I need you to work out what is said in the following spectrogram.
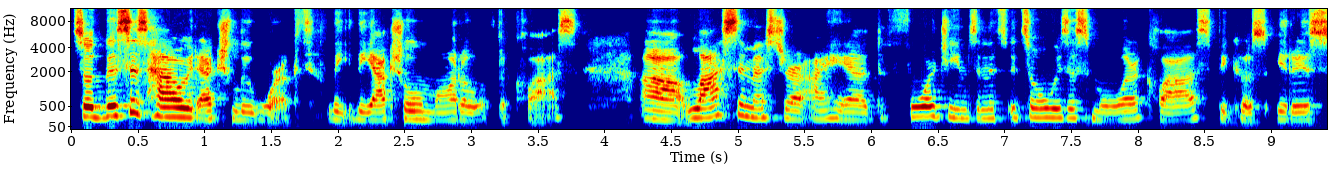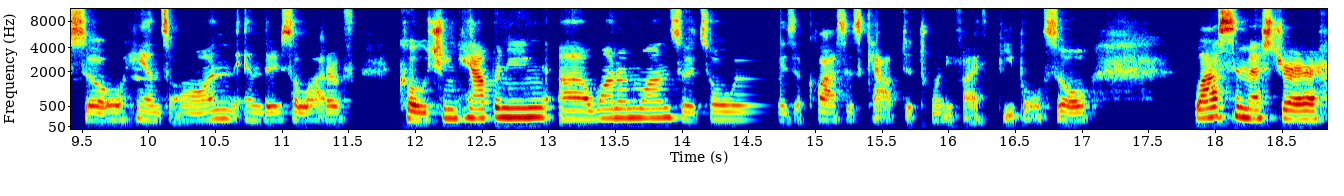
So this is how it actually worked, the, the actual model of the class. Uh, last semester, I had four teams, and it's, it's always a smaller class because it is so hands-on and there's a lot of coaching happening uh, one-on-one. -on -one, so it's always a class is capped at 25 people. So Last semester,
